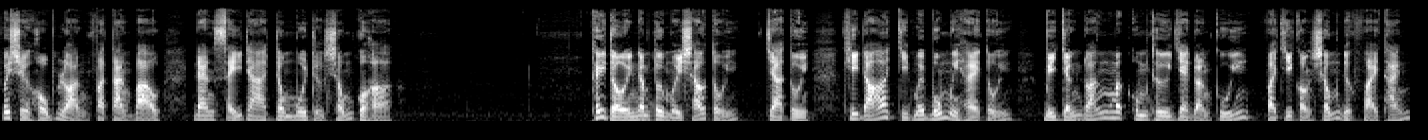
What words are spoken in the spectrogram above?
với sự hỗn loạn và tàn bạo đang xảy ra trong môi trường sống của họ. Thế rồi năm tôi 16 tuổi, cha tôi, khi đó chỉ mới 42 tuổi, bị chẩn đoán mắc ung thư giai đoạn cuối và chỉ còn sống được vài tháng.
